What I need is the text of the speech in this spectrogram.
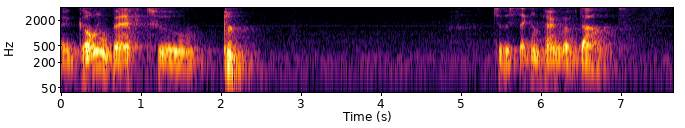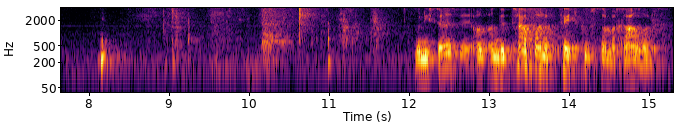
uh, Going back to to the second paragraph of Dalit. when he says on, on the top line of page Kuf Samachalov,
